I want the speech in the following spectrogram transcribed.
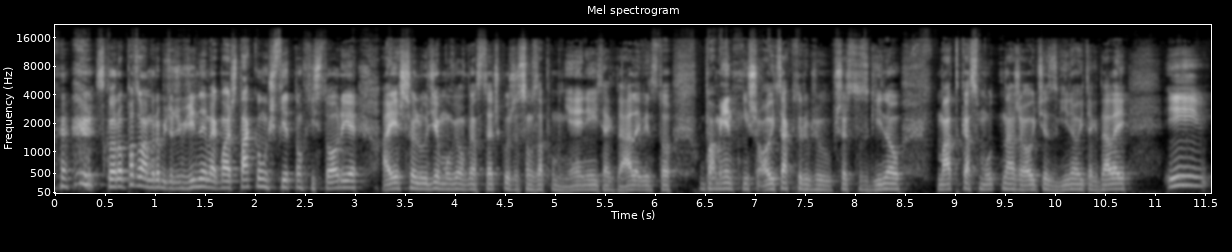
Skoro po co mamy robić o czymś innym, jak masz taką świetną historię, a jeszcze ludzie mówią w miasteczku, że są zapomnieni i tak dalej, więc to upamiętnisz ojca, który przez to zginął, matka smutna, że ojciec zginął i tak dalej i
